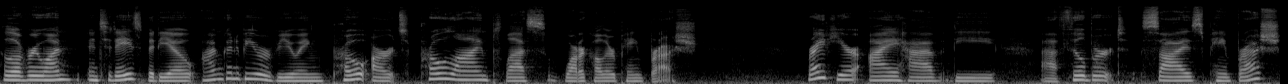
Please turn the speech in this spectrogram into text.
Hello everyone. In today's video, I'm going to be reviewing Pro Arte's Prolene Plus watercolor paintbrush. Right here, I have the uh, Filbert sized paintbrush.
